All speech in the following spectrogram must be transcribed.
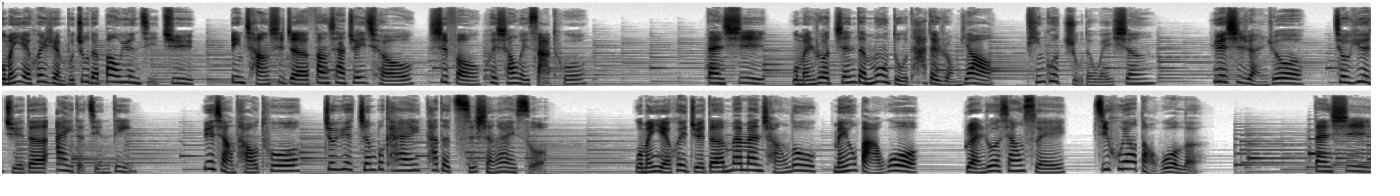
我们也会忍不住的抱怨几句，并尝试着放下追求，是否会稍微洒脱？但是，我们若真的目睹他的荣耀，听过主的为声，越是软弱，就越觉得爱的坚定；越想逃脱，就越挣不开他的慈神爱锁。我们也会觉得漫漫长路没有把握，软弱相随，几乎要倒卧了。但是，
